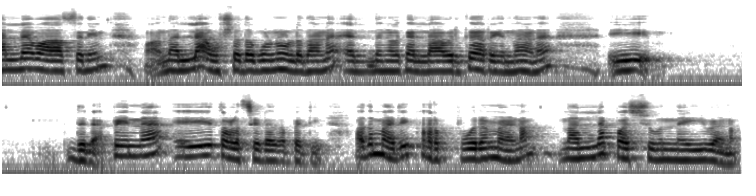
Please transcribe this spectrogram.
നല്ല വാസനയും നല്ല ഔഷധ ഗുണമുള്ളതാണ്. നിങ്ങൾക്ക് എല്ലാവർക്കും അറിയുന്നതാണ്. ഈ ഇതിന് പിന്നെ ഈ തുളസിയുടെയൊക്കെ പറ്റി. അതുമാതിരി കർപ്പൂരം വേണം നല്ല പശു നെയ്യ് വേണം.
